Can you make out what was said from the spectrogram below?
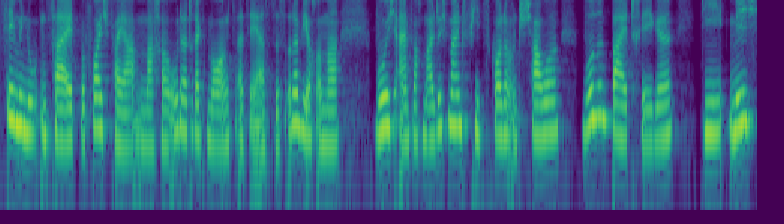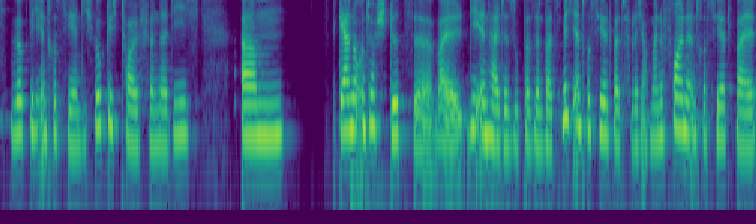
zehn Minuten Zeit, bevor ich Feierabend mache oder direkt morgens als erstes oder wie auch immer, wo ich einfach mal durch meinen Feed scrolle und schaue, wo sind Beiträge, die mich wirklich interessieren, die ich wirklich toll finde, die ich ähm, gerne unterstütze, weil die Inhalte super sind, weil es mich interessiert, weil es vielleicht auch meine Freunde interessiert, weil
